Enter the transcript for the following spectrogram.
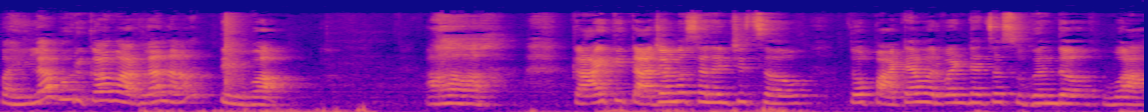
पहिला भुरका मारला ना तेव्हा. आह काय ती ताज्या मसाल्यांची चव तो पाट्या वरवंट्याचा सुगंध वा.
